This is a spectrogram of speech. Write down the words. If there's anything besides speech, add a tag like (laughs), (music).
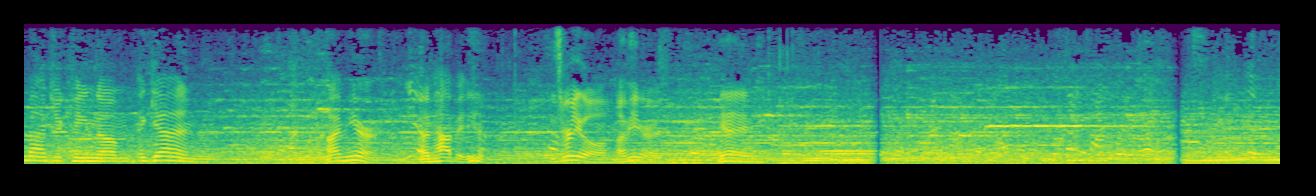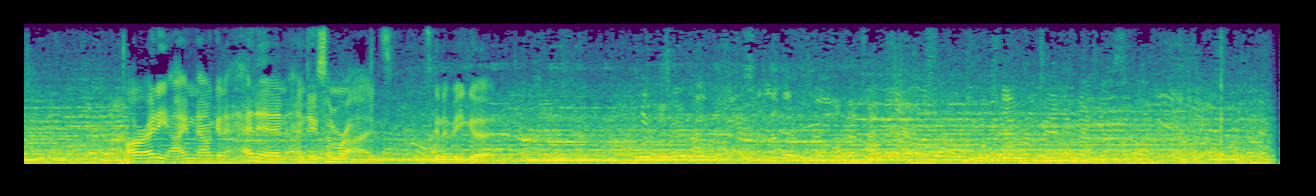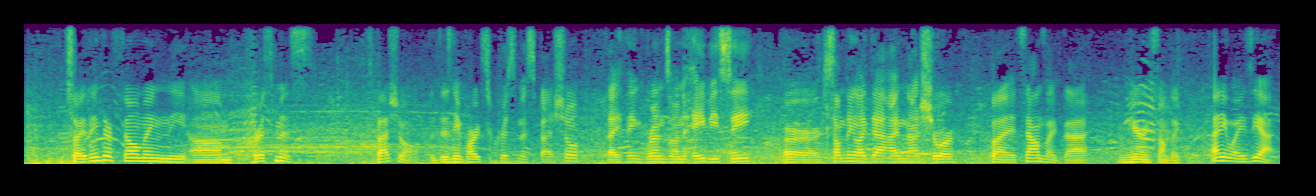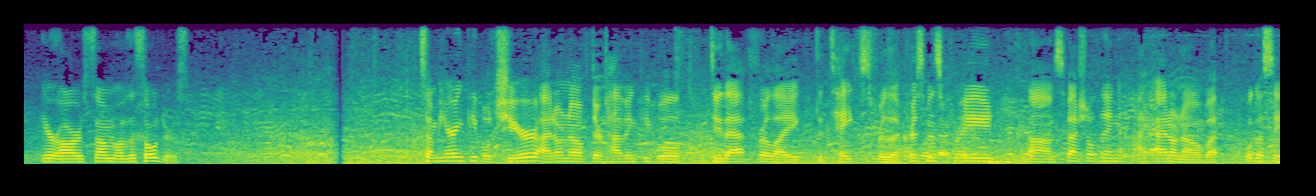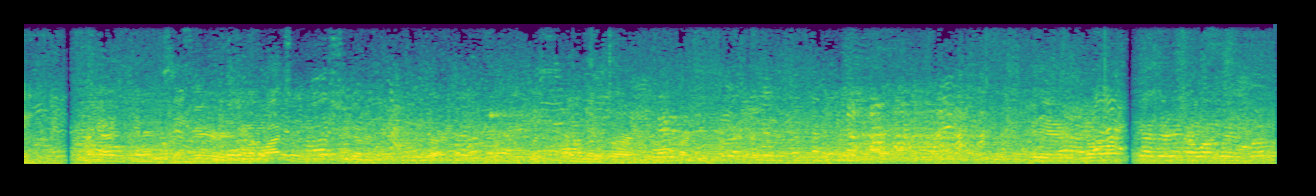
the Magic Kingdom again. I'm here. I'm happy. (laughs) It's real. I'm here. Yay. Alrighty, I'm now gonna head in and do some rides. It's gonna be good. So I think they're filming the um, Christmas special, the Disney Parks Christmas special that I think runs on ABC or something like that. I'm not sure, but it sounds like that. I'm hearing something. Anyways, yeah, here are some of the soldiers. So I'm hearing people cheer. I don't know if they're having people do that for like the takes for the Christmas parade um, special thing. I, I don't know, but we'll go see. There, you guys are in our walkway as well.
